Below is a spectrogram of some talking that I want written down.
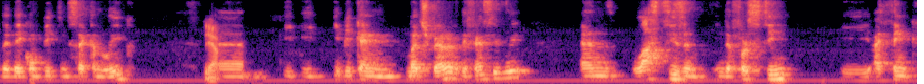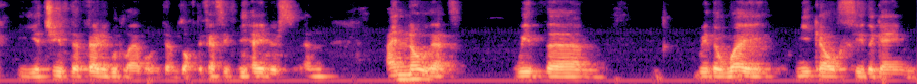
they, they compete in second league. Yeah. He, he, he became much better defensively. And last season in the first team, he, I think he achieved a very good level in terms of defensive behaviors. And I know that with the, with the way Mikel see the game,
